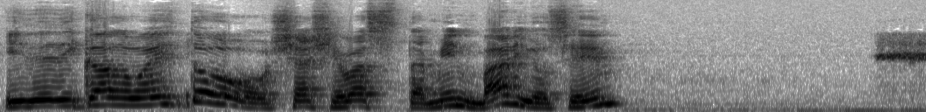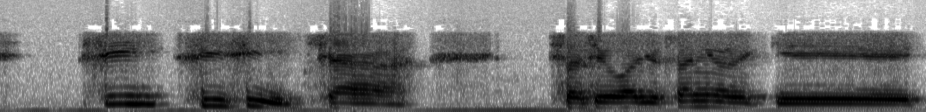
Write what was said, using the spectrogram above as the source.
¿Y dedicado a esto ya llevas también varios, eh? Sí, sí, sí. Ya, ya llevo varios años de que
